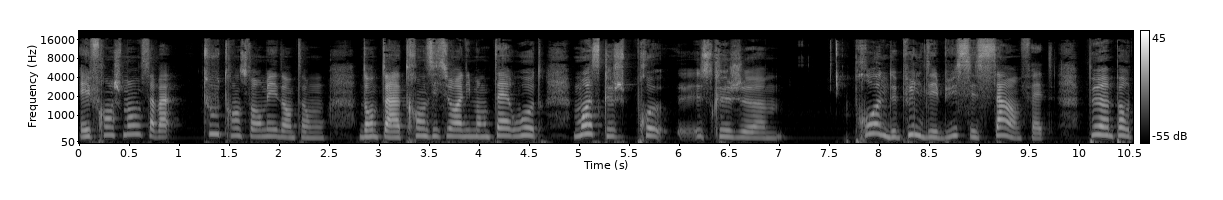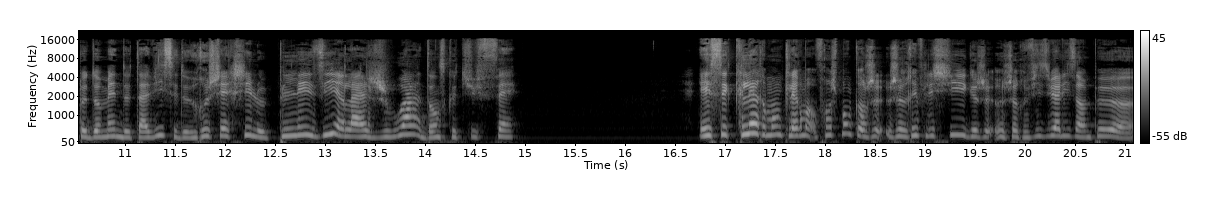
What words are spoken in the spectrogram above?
Et franchement, ça va tout transformer dans ton, dans ta transition alimentaire ou autre. Moi, ce que je ce que je prône depuis le début, c'est ça en fait. Peu importe le domaine de ta vie, c'est de rechercher le plaisir, la joie dans ce que tu fais. Et c'est clairement, clairement, franchement, quand je, je réfléchis, que je, je revisualise un peu euh,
